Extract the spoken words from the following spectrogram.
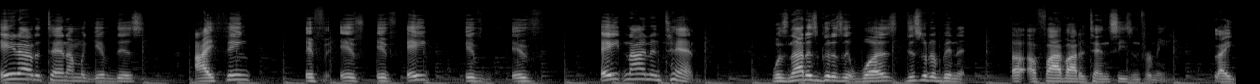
eight out of ten, I'm gonna give this. I think if if if eight if if eight nine and ten was not as good as it was, this would have been a, a five out of ten season for me. Like,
